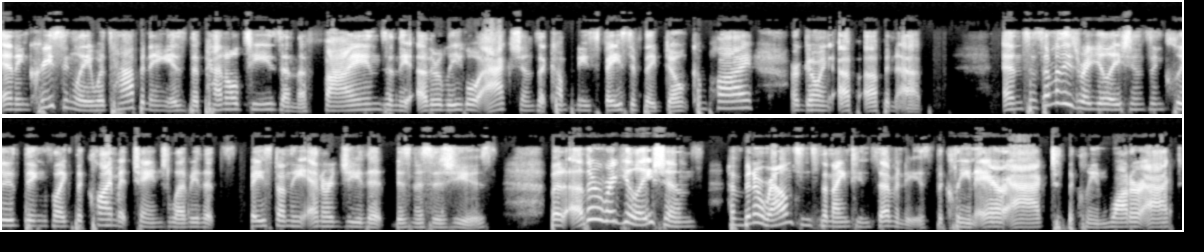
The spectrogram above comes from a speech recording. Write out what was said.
And increasingly, what's happening is the penalties and the fines and the other legal actions that companies face if they don't comply are going up, up, and up. And so some of these regulations include things like the climate change levy that's based on the energy that businesses use. But other regulations have been around since the 1970s the Clean Air Act, the Clean Water Act,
